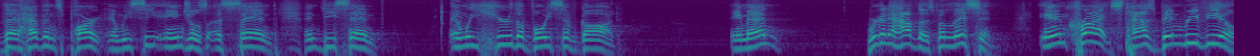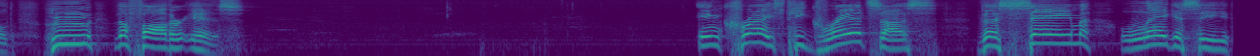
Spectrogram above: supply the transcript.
the heavens part and we see angels ascend and descend and we hear the voice of God. Amen? We're going to have those. But listen, in Christ has been revealed who the Father is. In Christ, He grants us the same legacy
